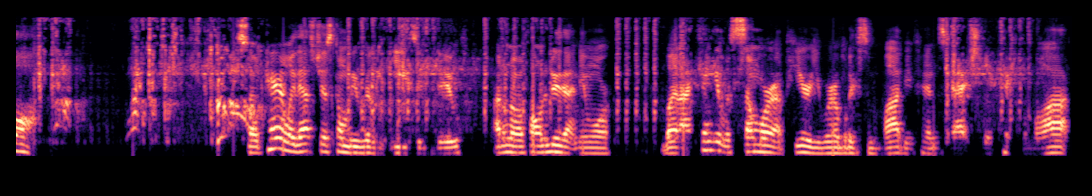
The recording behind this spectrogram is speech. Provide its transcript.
Whoa! So apparently that's just gonna be really easy to do. I don't know if I want to do that anymore. But I think it was somewhere up here you were able to get some bobby pins to actually pick the lock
